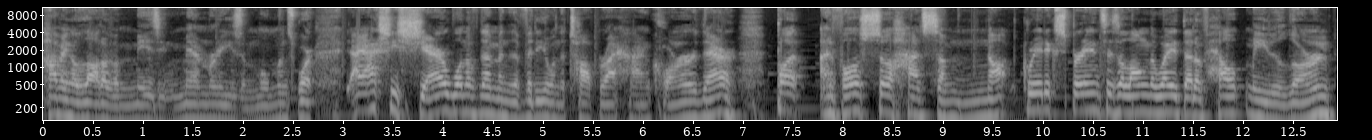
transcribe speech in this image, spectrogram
having a lot of amazing memories and moments where I actually share one of them in the video in the top right hand corner there but I've also had some not great experiences along the way that have helped me learn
